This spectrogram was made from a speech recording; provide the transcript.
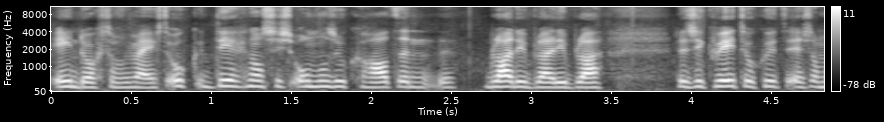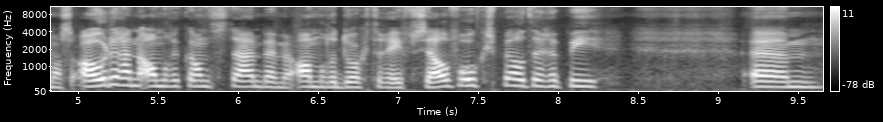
één dochter van mij heeft ook diagnostisch onderzoek gehad en bladibladibla. Dus ik weet hoe het is om als ouder aan de andere kant te staan. Bij mijn andere dochter heeft zelf ook speltherapie. Um,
